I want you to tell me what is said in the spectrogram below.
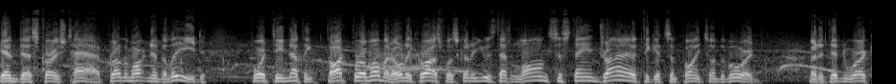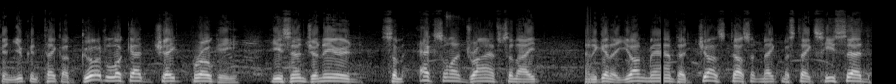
in this first half. Brother Martin in the lead, 14 0. Thought for a moment Holy Cross was going to use that long sustained drive to get some points on the board, but it didn't work, and you can take a good look at Jake Brogy. He's engineered some excellent drives tonight, and again, a young man that just doesn't make mistakes. He said,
